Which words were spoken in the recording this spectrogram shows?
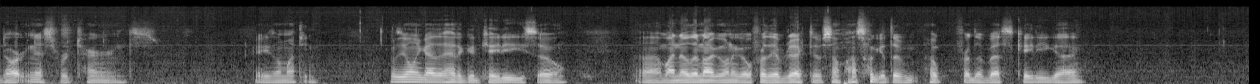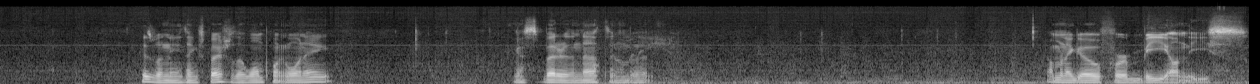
Darkness returns. Okay, he's on my team. He was the only guy that had a good KD, so um, I know they're not going to go for the objective, so I might as well get the hope for the best KD guy. His wasn't anything special though, 1.18. I guess better than nothing, but I'm gonna go for B on these.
